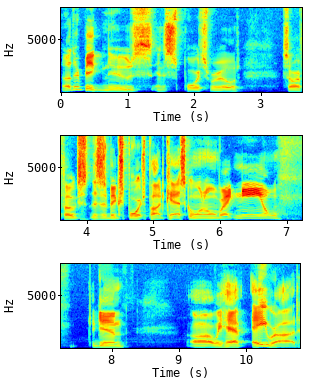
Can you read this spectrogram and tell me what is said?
other big news in the sports world. Sorry, folks. This is a big sports podcast going on right now. Again, uh, we have A Rod.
